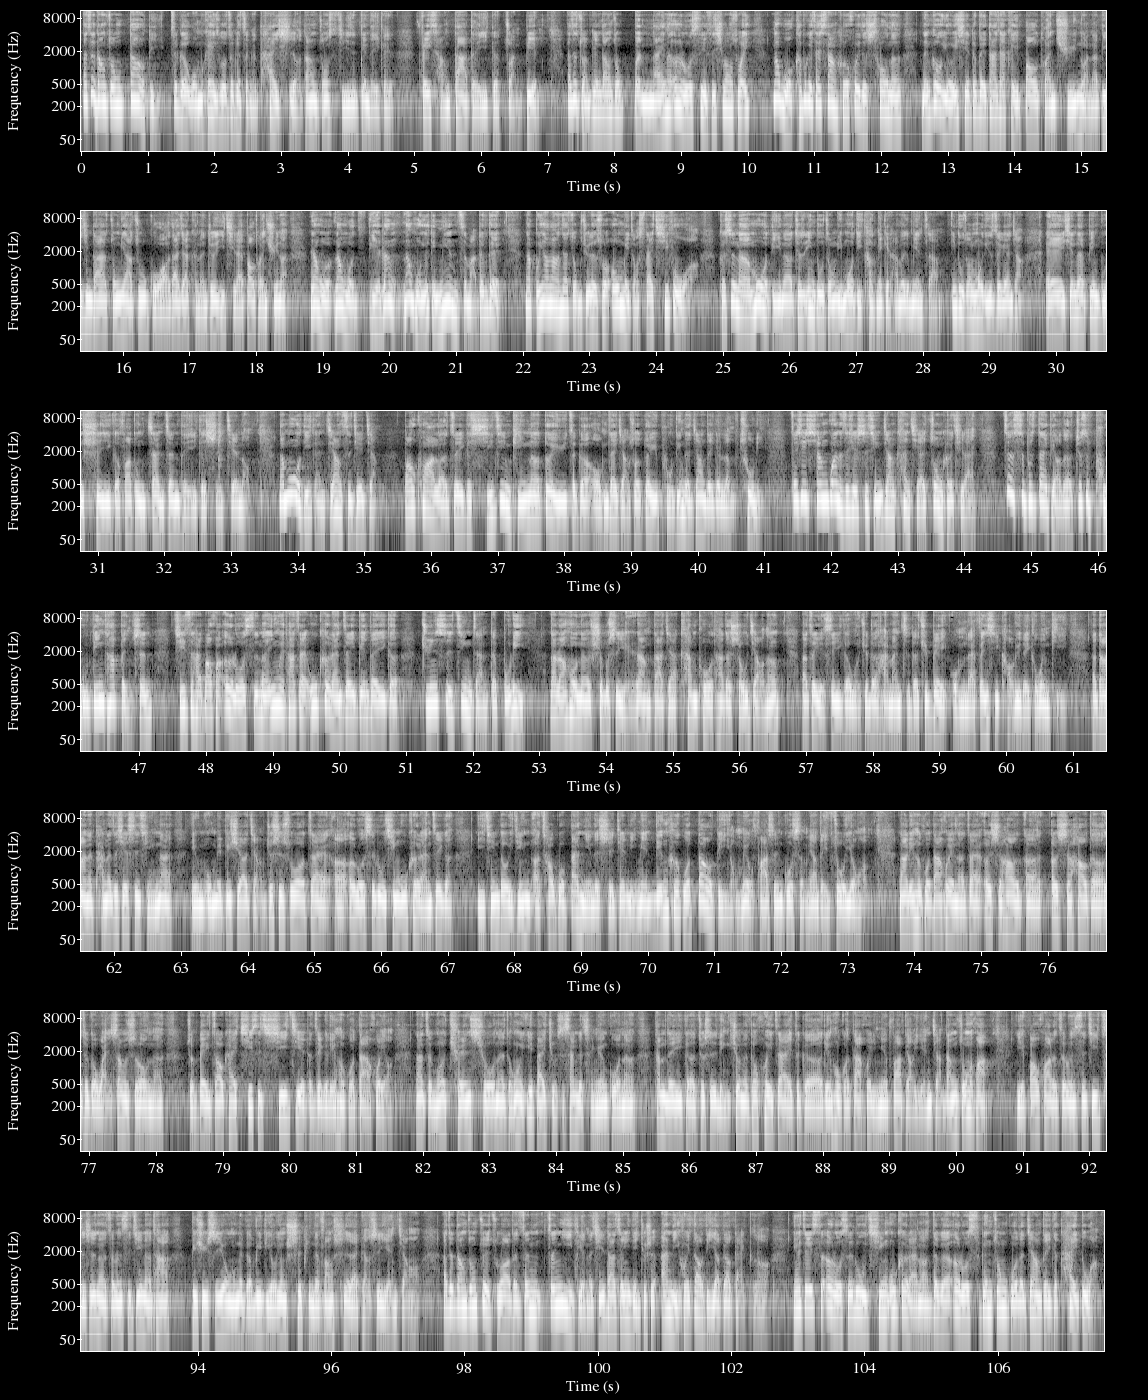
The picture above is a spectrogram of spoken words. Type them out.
那这当中到底这个我们可以说，这个整个态势哦当中其实变得一个非常大的一个转变。那这转变当中，本来呢，俄罗斯也是希望说，哎。”那我可不可以在上合会的时候呢，能够有一些对不对？大家可以抱团取暖、啊？毕竟大家中亚诸国、啊，大家可能就一起来抱团取暖，让我让我也让让我有点面面子嘛，对不对？那不要让人家总觉得说欧美总是在欺负我。可是呢，莫迪呢，就是印度总理莫迪可没给他那个面子啊。印度总理莫迪就直接跟他讲：“哎，现在并不是一个发动战争的一个时间哦。”那莫迪敢这样直接讲。包括了这个习近平呢，对于这个我们在讲说，对于普丁的这样的一个冷处理，这些相关的这些事情，这样看起来综合起来，这是不是代表的，就是普丁他本身，其实还包括俄罗斯呢？因为他在乌克兰这一边的一个军事进展的不利。那然后呢，是不是也让大家看破他的手脚呢？那这也是一个我觉得还蛮值得去被我们来分析考虑的一个问题。那当然了，谈了这些事情，那你我们也必须要讲，就是说在呃俄罗斯入侵乌克兰这个已经都已经呃超过半年的时间里面，联合国到底有没有发生过什么样的作用哦？那联合国大会呢，在二十号呃二十号的这个晚上的时候呢，准备召开七十七届的这个联合国大会哦。那整个全球呢，总共有一百九十三个成员国呢，他们的一个就是领袖呢，都会在这个联合国大会里面发表演讲。当中的话，也包括了泽伦斯基。只是呢，泽伦斯基呢，他必须是用那个 video 用视频的方式来表示演讲哦。那这当中最主要的争争议点呢，其实大家争议点就是安理会到底要不要改革哦？因为这一次俄罗斯入侵乌克兰呢，这个俄罗斯跟中国的这样的一个态度啊。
